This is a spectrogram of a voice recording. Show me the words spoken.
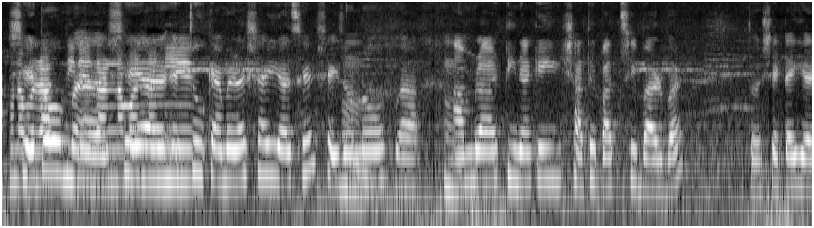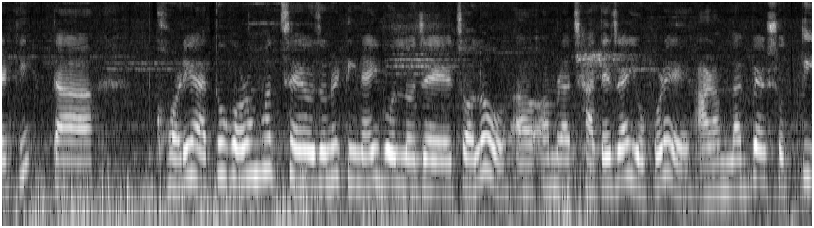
এখন আবার রাত্রিরে রান্না বান্না নিয়ে একটু ক্যামেরা শাই আছে সেই জন্য আমরা টিনাকেই সাথে পাচ্ছি বারবার। তো সেটাই আর কি। তা ঘরে এত গরম হচ্ছে ওই জন্য টিনাই বলল যে চলো আমরা ছাদে যাই ওপরে আরাম লাগবে। আর সত্যি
